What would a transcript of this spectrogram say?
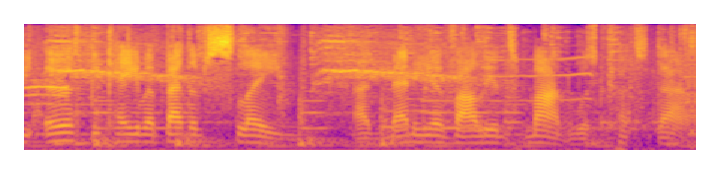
The earth became a bed of slain, and many a valiant man was cut down.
